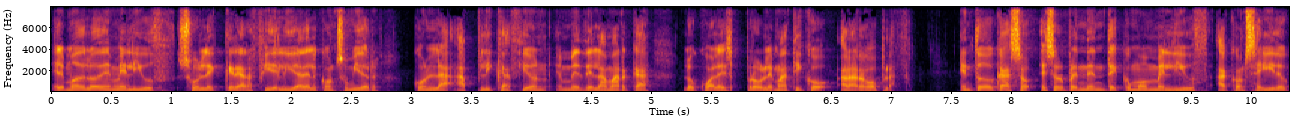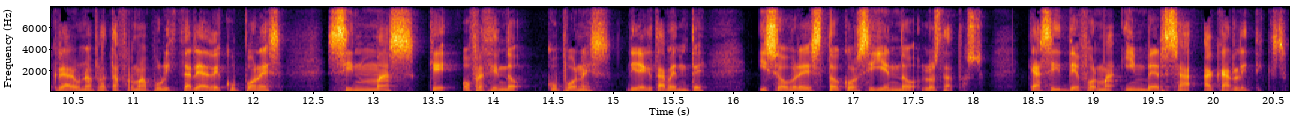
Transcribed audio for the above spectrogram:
el modelo de Meliuz suele crear fidelidad del consumidor con la aplicación en vez de la marca, lo cual es problemático a largo plazo. En todo caso, es sorprendente cómo Meliuz ha conseguido crear una plataforma publicitaria de cupones sin más que ofreciendo cupones directamente y sobre esto consiguiendo los datos, casi de forma inversa a Carlytics.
